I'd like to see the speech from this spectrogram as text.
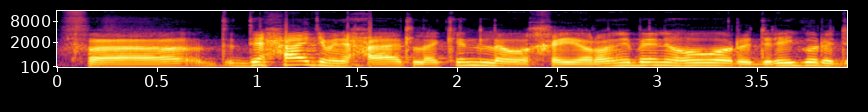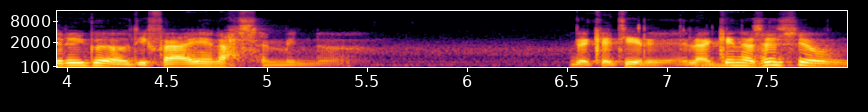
فدي حاجة من الحاجات. لكن لو خيروني بينه هو رودريجو. رودريجو لو دفاعيا أحسن منه. بكثير يعني لكن اسينسيو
